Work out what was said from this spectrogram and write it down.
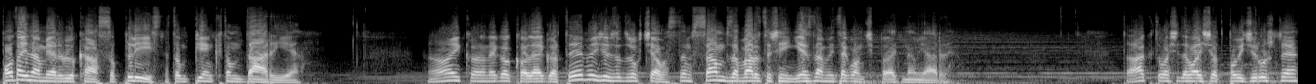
Podaj namiar Lucaso, please, na tą piękną Darię. Oj, kolego, kolego, ty byś już za dużo chciał. Zatem sam za bardzo się jej nie znam, więc jak mam ci podać namiary? Tak, to właśnie dawali się odpowiedzi różne,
